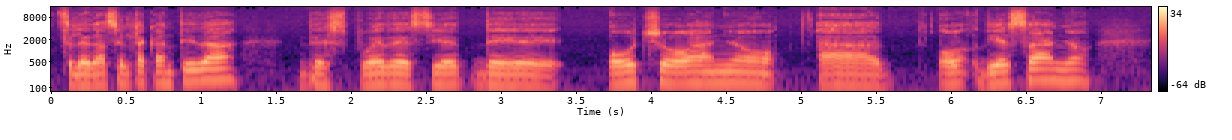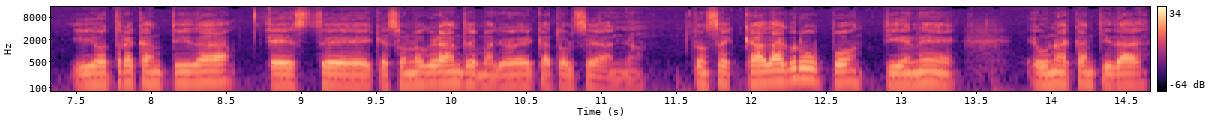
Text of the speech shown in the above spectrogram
se le da cierta cantidad, después de, siete, de 8 años a 10 años y otra cantidad este, que son los grandes mayores de 14 años. Entonces, cada grupo tiene una cantidad,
